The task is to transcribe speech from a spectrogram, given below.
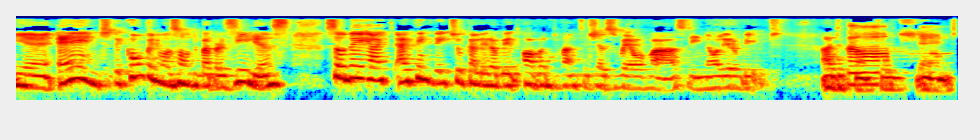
Yeah, and the company was owned by Brazilians, so they, I, I think they took a little bit of advantage as well of us. You know, a little bit advantage. Oh, and,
